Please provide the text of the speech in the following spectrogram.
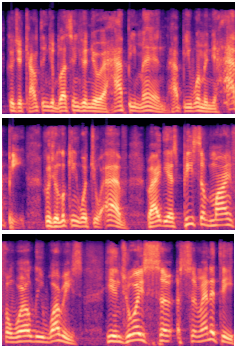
because you're counting your blessings and you're a happy man, happy woman. You're happy because you're looking at what you have, right? He has peace of mind from worldly worries. He enjoys ser- serenity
